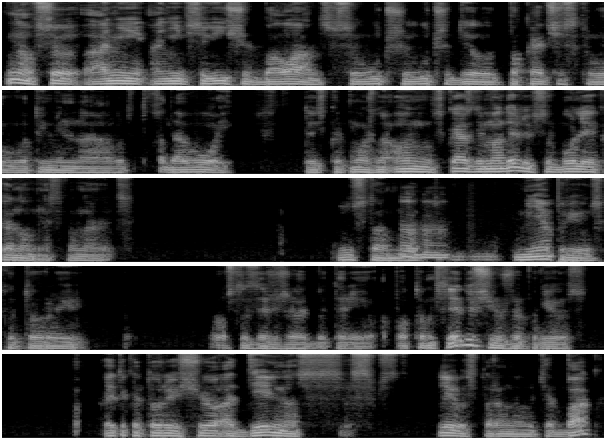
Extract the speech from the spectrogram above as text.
ну, все, они, они все ищут баланс, все лучше и лучше делают по качеству вот именно вот ходовой. То есть как можно, он с каждой моделью все более экономно становится. Плюс там вот Мгм. у меня Prius, который просто заряжает батарею. А потом следующий уже Prius, это который еще отдельно с, с левой стороны у тебя бак,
